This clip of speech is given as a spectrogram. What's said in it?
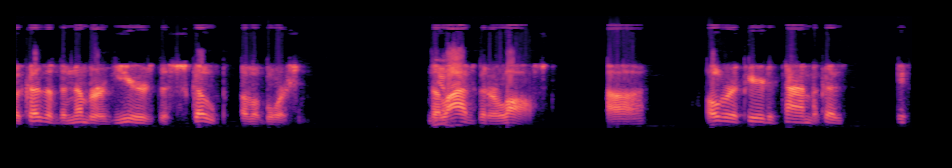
because of the number of years, the scope of abortion, the Yeah. lives that are lost uh, over a period of time. Because if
